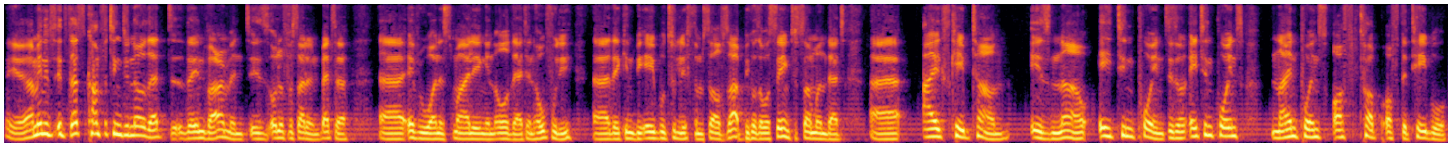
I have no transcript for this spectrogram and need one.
yeah. I mean, it's, it's that's comforting to know that the environment is all of a sudden better. Uh, everyone is smiling and all that, and hopefully uh, they can be able to lift themselves up. Because I was saying to someone that uh, Ajax Cape Town is now 18 points. It's on 18 points nine points off top of the table.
